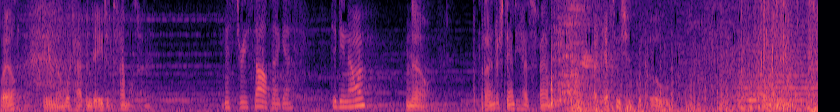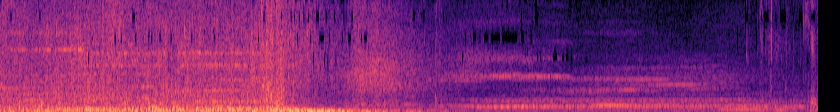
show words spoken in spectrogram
Well, we know what happened to Agent Hamilton. Mystery solved, I guess. Did you know him? No. But I understand he has family. I guess we should. Oh. Cute.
